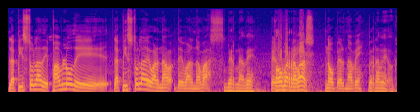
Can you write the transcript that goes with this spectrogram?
La epístola de Pablo de, la epístola de, Barna- de Barnabás. Bernabé. Bernabé. Oh, Barrabás. No, Bernabé. Bernabé, ok.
